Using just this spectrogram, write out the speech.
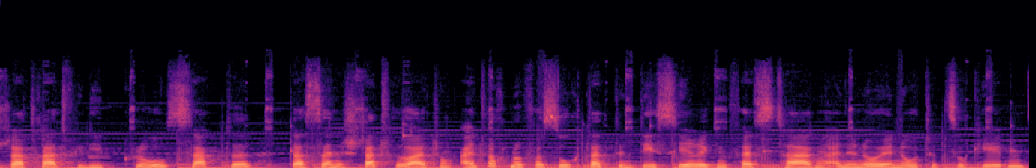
Stadtrat Philippe Clos sagte, dass seine Stadtverwaltung einfach nur versucht hat, den diesjährigen Festtagen eine neue Note zu geben.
